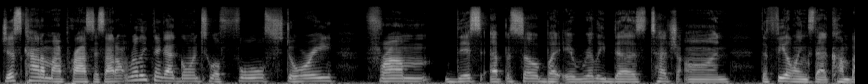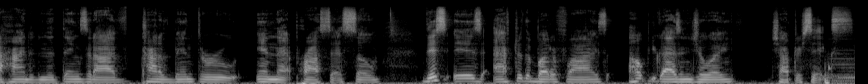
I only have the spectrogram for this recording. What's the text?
just kind of my process i don't really think i go into a full story from this episode but it really does touch on the feelings that come behind it and the things that i've kind of been through in that process. So this is after the butterflies. I hope you guys enjoy chapter six.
